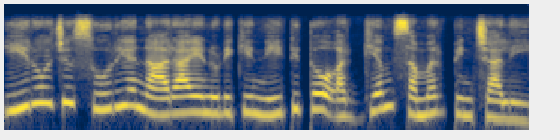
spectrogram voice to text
ఈరోజు సూర్యనారాయణుడికి నీటితో అర్ఘ్యం సమర్పించాలి.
